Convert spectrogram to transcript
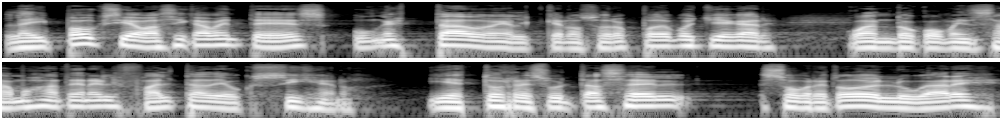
La hipoxia básicamente es un estado en el que nosotros podemos llegar cuando comenzamos a tener falta de oxígeno. Y esto resulta ser sobre todo en lugares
